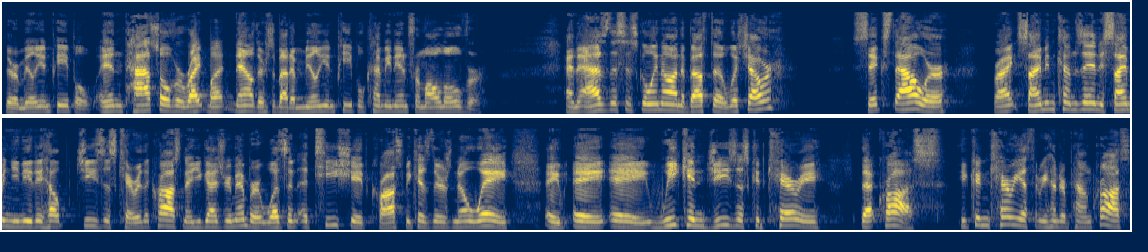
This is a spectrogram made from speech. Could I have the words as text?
There are a million people. In Passover right now, there's about a million people coming in from all over. And as this is going on, about the which hour? Sixth hour, right? Simon comes in. Simon, you need to help Jesus carry the cross. Now, you guys remember, it wasn't a T shaped cross because there's no way a, a, a weakened Jesus could carry that cross. He couldn't carry a 300 pound cross.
